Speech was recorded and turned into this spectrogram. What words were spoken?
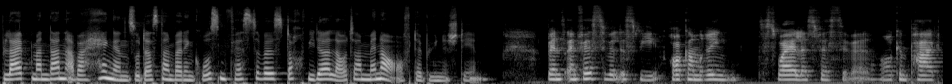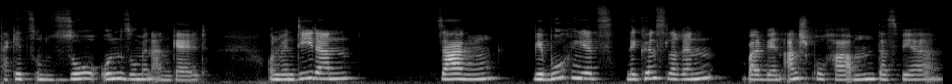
bleibt man dann aber hängen, sodass dann bei den großen Festivals doch wieder lauter Männer auf der Bühne stehen? Wenn es ein Festival ist wie Rock am Ring, das Wireless Festival, Rock im Park, da geht es um so Unsummen an Geld. Und wenn die dann sagen, wir buchen jetzt eine Künstlerin, weil wir einen Anspruch haben, dass wir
